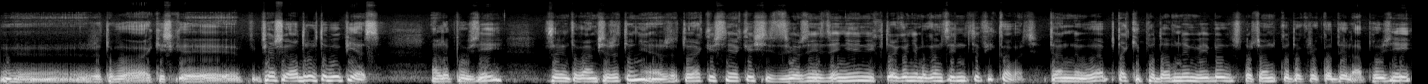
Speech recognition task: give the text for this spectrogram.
yy, że to było jakieś, yy, pierwszy odruch to był pies, ale później zorientowałem się, że to nie, że to jakieś, jakieś zwierzę, nie, nie, którego nie mogłem zidentyfikować. Ten łeb taki podobny mi był z początku do krokodyla, później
